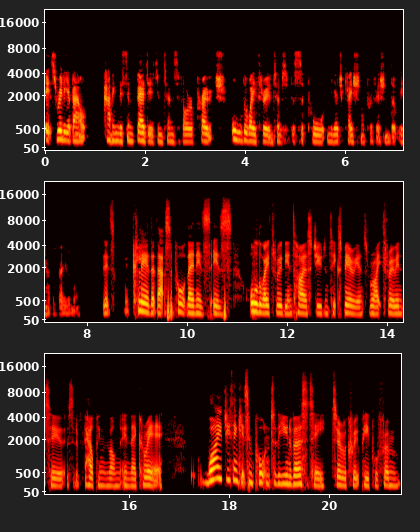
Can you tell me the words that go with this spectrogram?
It's really about having this embedded in terms of our approach all the way through in terms of the support and the educational provision that we have available. It's clear that that support then is is all the way through the entire student experience, right through into sort of helping them on in their career. Why do you think it's important to the university to recruit people from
